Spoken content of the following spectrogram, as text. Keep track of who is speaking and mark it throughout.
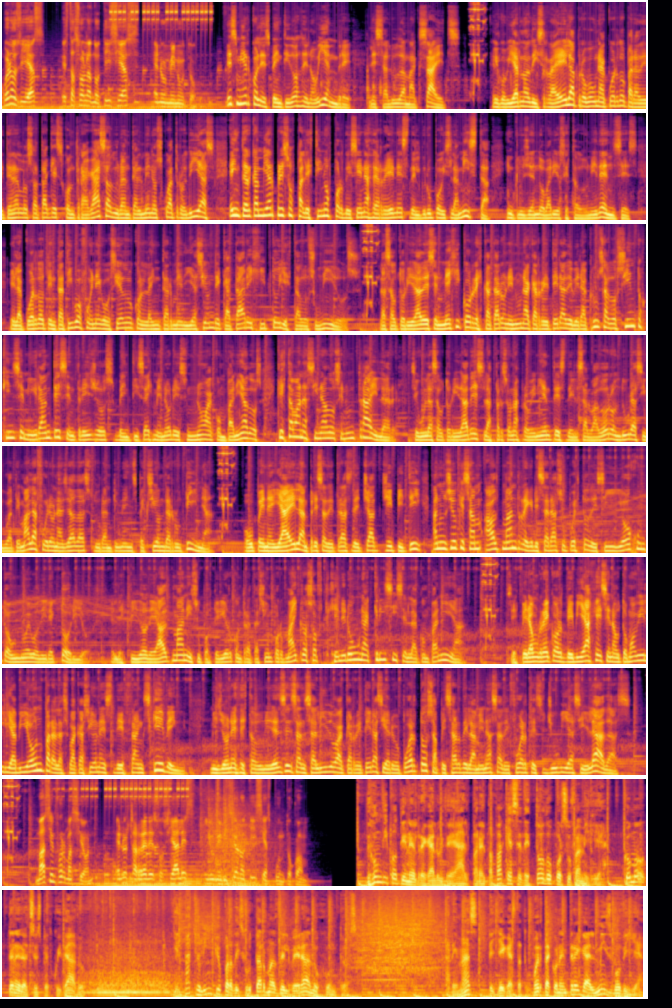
Speaker 1: Buenos días, estas son las noticias en un minuto.
Speaker 2: Es miércoles 22 de noviembre, les saluda Max Sides. El gobierno de Israel aprobó un acuerdo para detener los ataques contra Gaza durante al menos cuatro días e intercambiar presos palestinos por decenas de rehenes del grupo islamista, incluyendo varios estadounidenses. El acuerdo tentativo fue negociado con la intermediación de Qatar, Egipto y Estados Unidos. Las autoridades en México rescataron en una carretera de Veracruz a 215 migrantes, entre ellos 26 menores no acompañados, que estaban hacinados en un tráiler. Según las autoridades, las personas provenientes de El Salvador, Honduras y Guatemala fueron halladas durante una inspección de rutina. OpenAI, la empresa detrás de ChatGPT, anunció que Sam Altman regresará a su puesto de CEO junto a un nuevo directorio. El despido de Altman y su posterior contratación por Microsoft generó una crisis en la compañía. Se espera un récord de viajes en automóvil y avión para las vacaciones de Thanksgiving. Millones de estadounidenses han salido a carreteras y aeropuertos a pesar de la amenaza de fuertes lluvias y heladas.
Speaker 1: Más información en nuestras redes sociales y univisionoticias.com.
Speaker 3: The Home Depot tiene el regalo ideal para el papá que hace de todo por su familia, como tener el césped cuidado y el patio limpio para disfrutar más del verano juntos. Además, te llega hasta tu puerta con entrega el mismo día.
